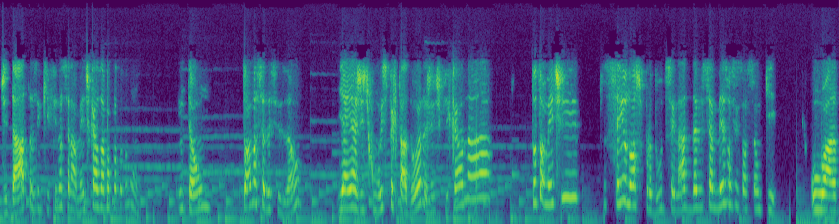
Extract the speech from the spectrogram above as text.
de datas em que financeiramente casava para todo mundo. Então, toma-se a decisão e aí a gente, como espectador, a gente fica na totalmente sem o nosso produto, sem nada. Deve ser a mesma sensação que o, a,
